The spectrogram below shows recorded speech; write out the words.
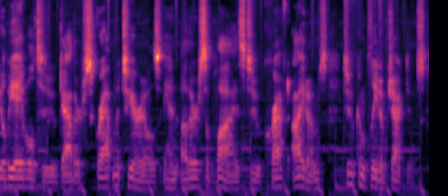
You'll be able to gather scrap materials and other supplies to craft items to complete objectives.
